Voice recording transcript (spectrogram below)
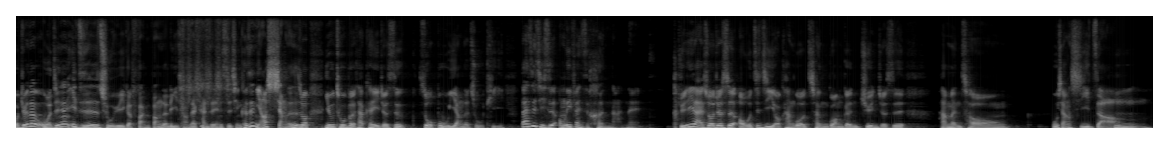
我觉得我今天一直是处于一个反方的立场在看这件事情。可是你要想的是说，YouTuber 他可以就是做不一样的主题，但是其实 OnlyFans 很难呢、举例来说，就是哦，我自己有看过晨光跟俊，就是他们从互相洗澡，嗯，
